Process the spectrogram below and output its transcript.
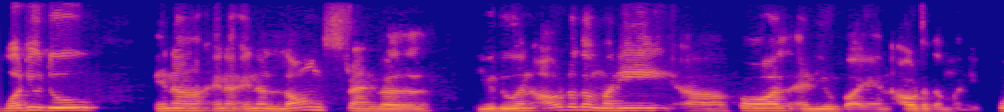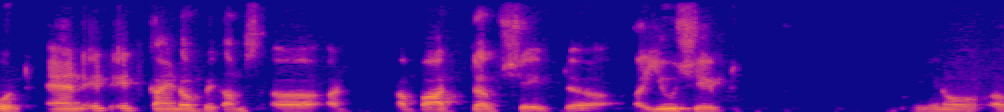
What you do in a in a in a long strangle? You do an out of the money uh, call and you buy an out of the money put. And it, it kind of becomes a, a, a bathtub shaped uh, a u-shaped you know a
